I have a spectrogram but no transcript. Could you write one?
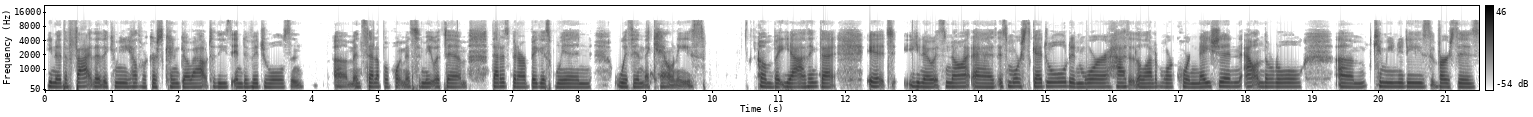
you know the fact that the community health workers can go out to these individuals and um, and set up appointments to meet with them, that has been our biggest win within the counties. Um, but yeah, I think that it, you know, it's not as, it's more scheduled and more, has a lot of more coordination out in the rural, um, communities versus,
